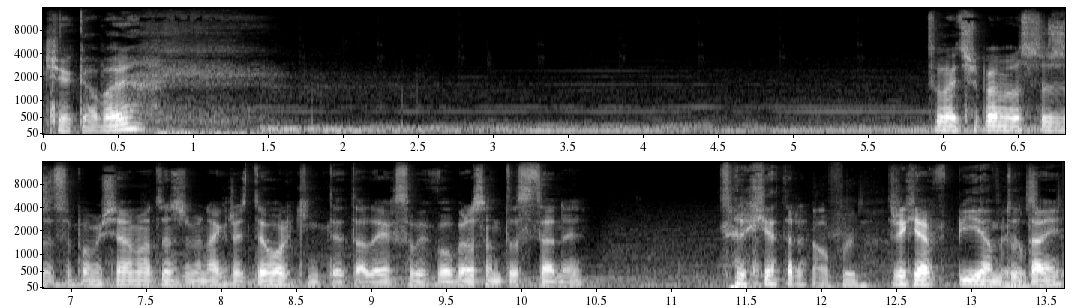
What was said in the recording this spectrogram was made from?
Ciekawe. Słuchajcie, powiem szczerze, że pomyślałem o tym, żeby nagrać The Walking Dead, ale jak sobie wyobrażam te sceny, których ja, których ja wbijam tutaj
